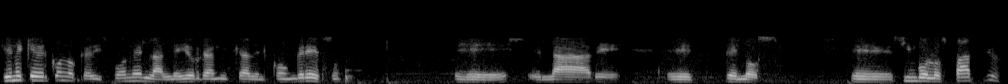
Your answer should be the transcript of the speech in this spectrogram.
tiene que ver con lo que dispone la ley orgánica del Congreso, eh, la de, eh, de los símbolos patrios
